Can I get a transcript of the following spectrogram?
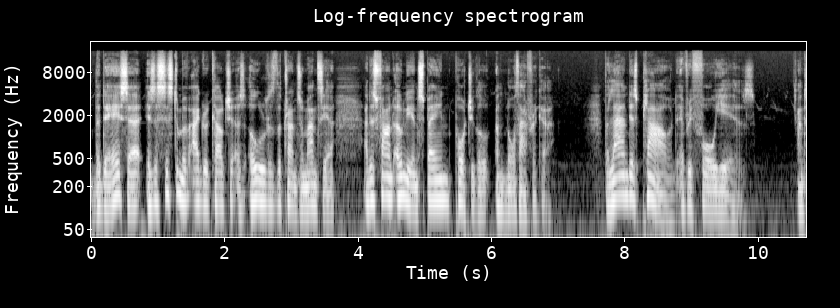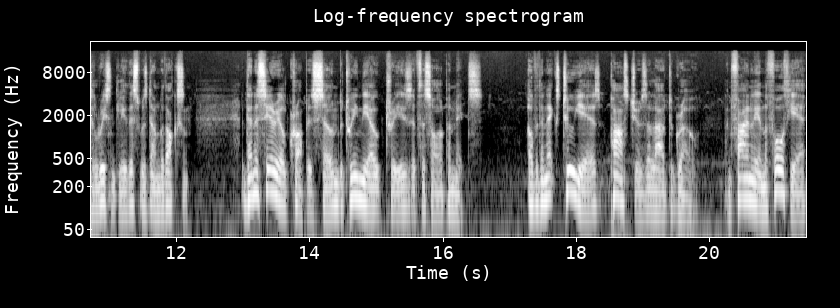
The dehesa is a system of agriculture as old as the Transhumancia and is found only in Spain, Portugal and North Africa. The land is ploughed every four years. Until recently this was done with oxen. Then a cereal crop is sown between the oak trees if the soil permits. Over the next two years, pasture is allowed to grow, and finally in the fourth year,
